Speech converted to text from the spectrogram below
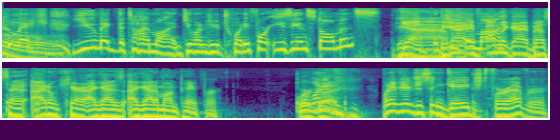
Oh. make you make the timeline. Do you want to do 24 easy installments? Yeah, the Keep guy. in If I'm the mind- guy at Best Buy, I don't care. I got. His, I got him on paper. We're what good. if what if you're just engaged forever?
